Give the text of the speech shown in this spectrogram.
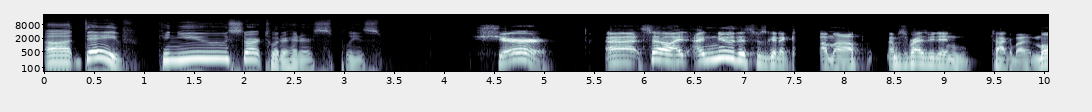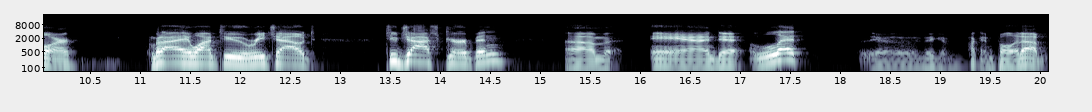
Uh Dave, can you start Twitter hitters, please? Sure. Uh, so I, I knew this was going to come up. I'm surprised we didn't talk about it more. But I want to reach out to Josh Gerben um, and uh, let, uh, if you can fucking pull it up.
